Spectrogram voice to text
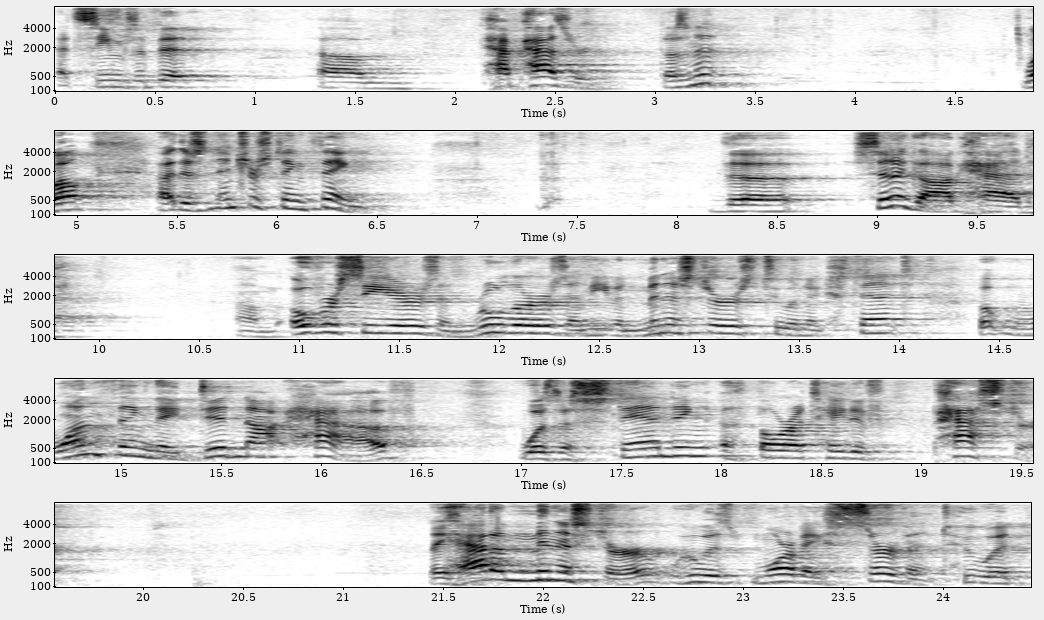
That seems a bit um, haphazard, doesn't it? Well, uh, there's an interesting thing. The synagogue had um, overseers and rulers and even ministers to an extent, but one thing they did not have was a standing authoritative pastor. They had a minister who was more of a servant, who would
